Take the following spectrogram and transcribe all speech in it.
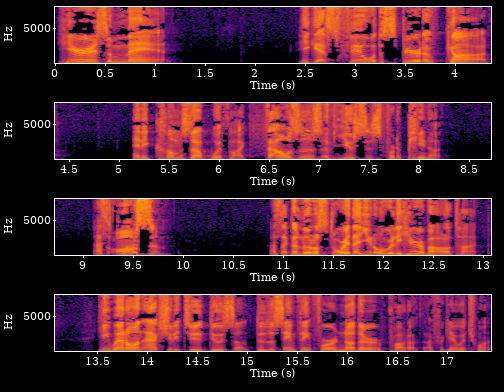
Here is a man he gets filled with the Spirit of God and he comes up with like thousands of uses for the peanut. That's awesome. That's like a little story that you don't really hear about all the time. He went on actually to do, some, do the same thing for another product. I forget which one.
